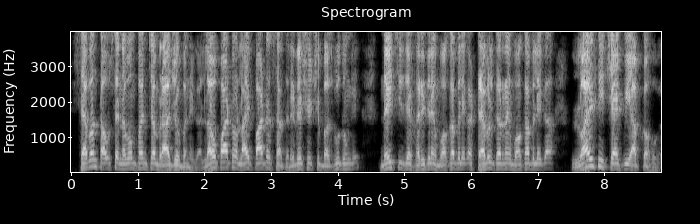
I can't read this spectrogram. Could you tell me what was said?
सेवंथ हाउस से नवम पंचम राजो बनेगा। लव पार्टनर लाइफ पार्टनर साथ रिलेशनशिप मज़बूत होंगे। नई चीज़ें खरीदने का मौका मिलेगा। ट्रेवल करने का मौका मिलेगा। लॉयल्टी चेक भी आपका होगा।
